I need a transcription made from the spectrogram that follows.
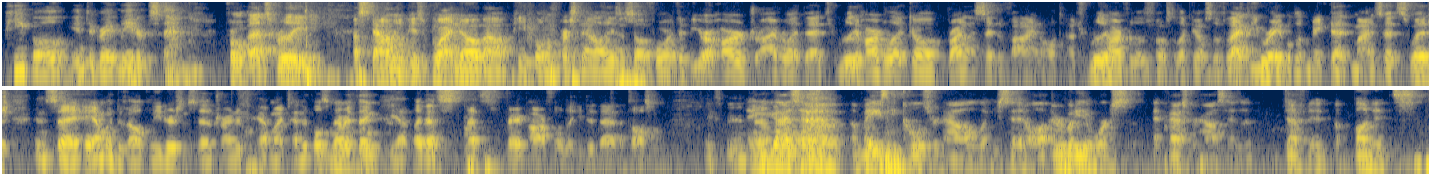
people into great leaders. From that's really astounding because what I know about people and personalities and so forth, if you're a hard driver like that, it's really hard to let go of Brian, let's say the vine all the time. It's really hard for those folks to let go. So the fact that you were able to make that mindset switch and say, Hey, I'm gonna develop leaders instead of trying to have my tentacles and everything. Yeah. Like that's that's very powerful that you did that. That's awesome. Thanks, man. And you guys have an amazing culture now. Like you said, all, everybody that works at Faster House has a definite abundance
